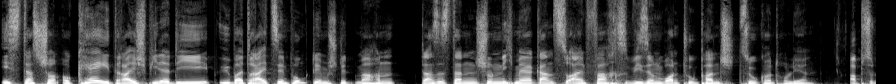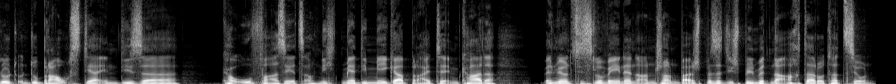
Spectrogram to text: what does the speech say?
ist das schon okay. Drei Spieler, die über 13 Punkte im Schnitt machen, das ist dann schon nicht mehr ganz so einfach, wie so ein One-Two-Punch zu kontrollieren. Absolut. Und du brauchst ja in dieser K.O.-Phase jetzt auch nicht mehr die Mega-Breite im Kader. Wenn wir uns die Slowenen anschauen, beispielsweise, die spielen mit einer Achter-Rotation.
